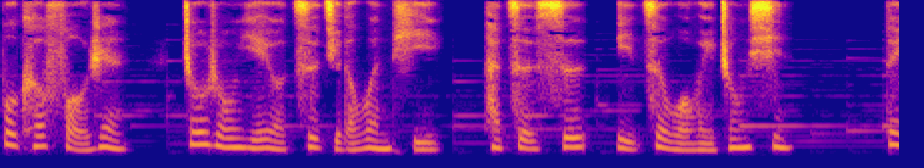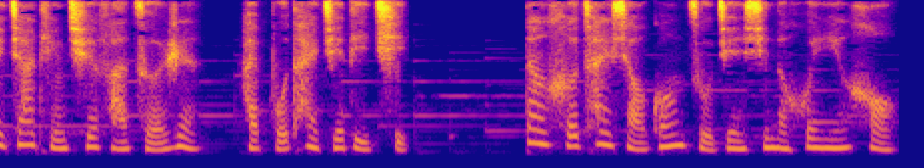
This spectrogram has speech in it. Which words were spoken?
不可否认，周蓉也有自己的问题。她自私，以自我为中心，对家庭缺乏责任，还不太接地气。但和蔡晓光组建新的婚姻后，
